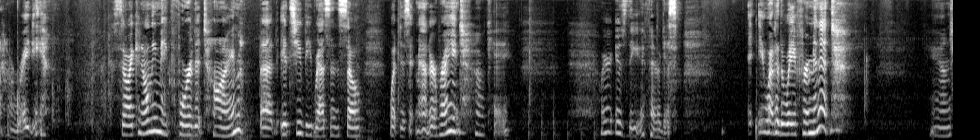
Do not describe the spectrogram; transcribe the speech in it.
Alrighty. So I can only make four at a time, but it's UV resin, so what does it matter, right? Okay. Where is the, there it is. You out of the way for a minute. And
